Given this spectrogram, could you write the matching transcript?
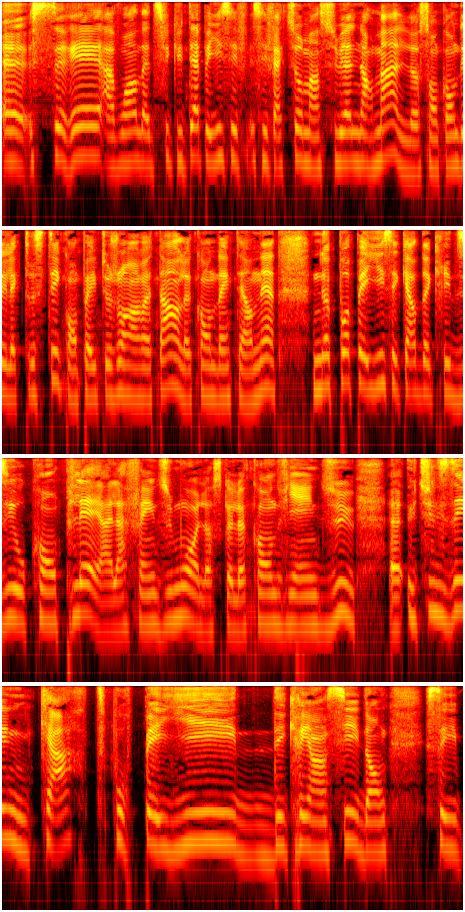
euh, serait avoir la difficulté à payer ses, ses factures mensuelles normales, là, son compte d'électricité qu'on paye toujours en retard, le compte d'internet, ne pas payer ses cartes de crédit au complet à la fin du mois lorsque le compte vient dû, euh, utiliser une carte pour payer des créanciers. Donc c'est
